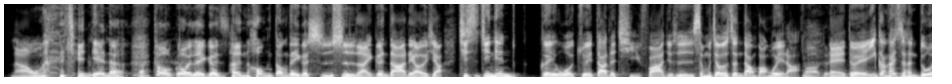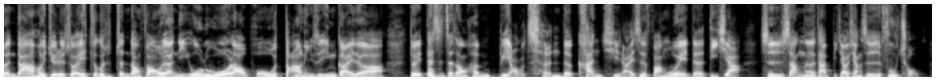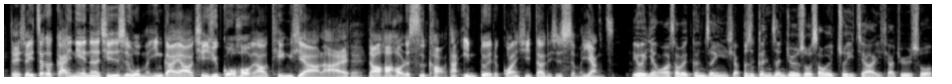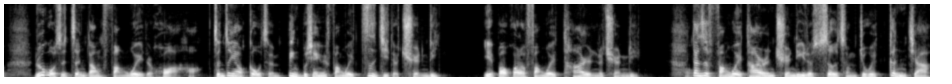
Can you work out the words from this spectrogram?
那我们今天呢，透过这个很轰动的一个时事来跟大家聊一下。其实今天给我最大的启发就是什么叫做正当防卫啦？啊，对，哎，对，一刚开始很多人当然会觉得说，哎，这个是正当防卫啊，你侮辱我老婆，我打你是应该的啊。对，但是这种很表层的看起来是防卫的底下，事实上呢，它比较像是复仇。对，所以这个概念呢，其实是我们应该要情绪过后，然后停下来，然后好好的思考它应对的关系到底是什么样子。有一点我要稍微更正一下，不是更正，就是说稍微追加一下，就是说，如果是正当防卫的话，哈，真正要构成，并不限于防卫自己的权利，也包括了防卫他人的权利，但是防卫他人权利的射程就会更加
